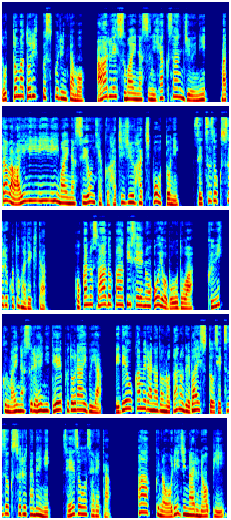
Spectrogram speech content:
ドットマトリックスプリンタも RS-232 または IEEE-488 ポートに接続することができた。他のサードパーティ製のオヨボードはクイック -02 テープドライブやビデオカメラなどの他のデバイスと接続するために製造された。パークのオリジナルの P、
